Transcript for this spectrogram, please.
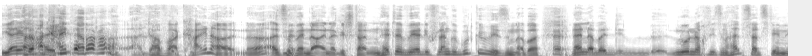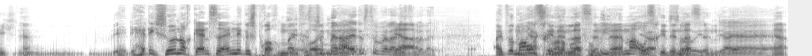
Ja, ja. Da war halt, kein Werderaner. Äh, da war keiner, ne? Also nee. wenn da einer gestanden hätte, wäre die Flanke gut gewesen. Aber ja. nein, aber nur noch diesen Halbsatz, den ich ja. hätte ich schon noch gern zu Ende gesprochen, mein ja, Freund. Es tut mir ne? leid, es tut mir leid, es tut mir leid. Einfach mal ausreden lassen, ne? Mal ausreden sorry. lassen. Ja, ja, ja, ja.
